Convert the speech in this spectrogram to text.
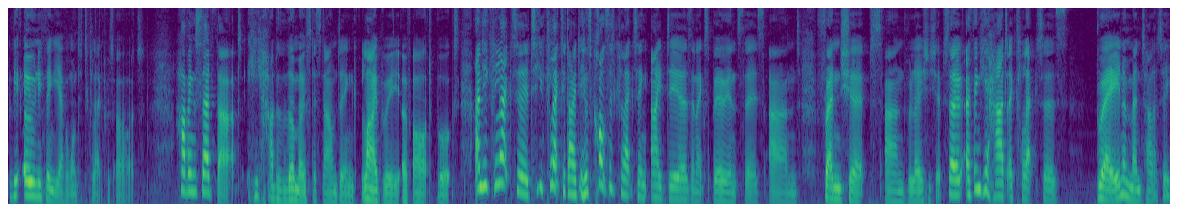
the only thing he ever wanted to collect was art. Having said that, he had the most astounding library of art books, and he collected. He collected. He was constantly collecting ideas and experiences and friendships and relationships. So I think he had a collector's brain and mentality.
